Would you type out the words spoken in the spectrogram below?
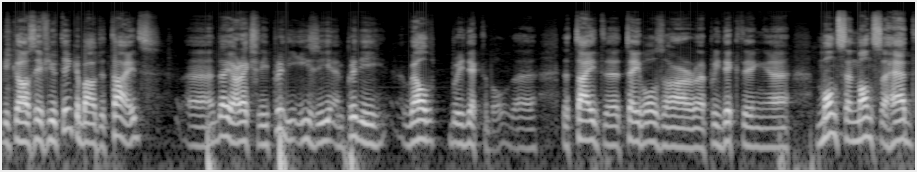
Because if you think about the tides, uh, they are actually pretty easy and pretty well predictable. The, the tide uh, tables are uh, predicting uh, months and months ahead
